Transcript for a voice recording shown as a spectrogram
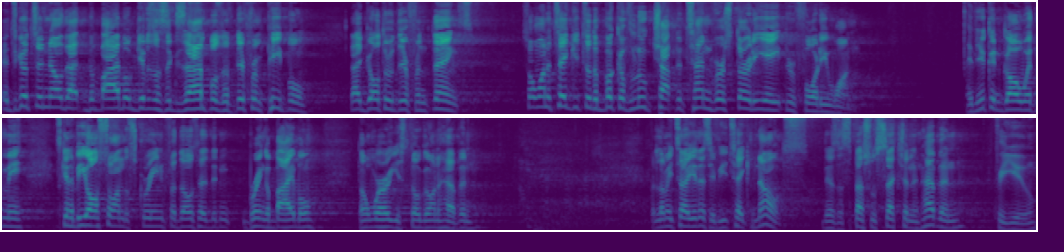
It's good to know that the Bible gives us examples of different people that go through different things. So I want to take you to the book of Luke, chapter 10, verse 38 through 41. If you can go with me, it's going to be also on the screen for those that didn't bring a Bible. Don't worry, you're still going to heaven. But let me tell you this if you take notes, there's a special section in heaven for you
